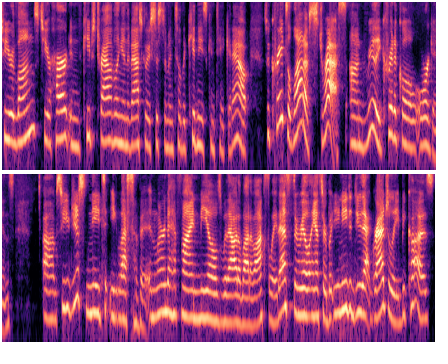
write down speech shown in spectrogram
to your lungs, to your heart, and keeps traveling in the vascular system until the kidneys can take it out. So it creates a lot of stress on really critical organs. Um, so you just need to eat less of it and learn to have, find meals without a lot of oxalate. That's the real answer. But you need to do that gradually because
